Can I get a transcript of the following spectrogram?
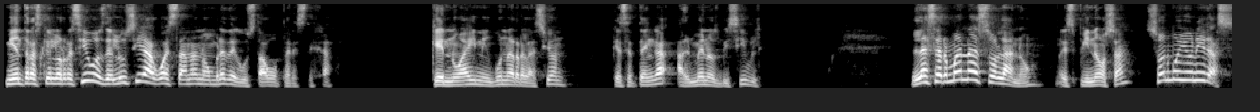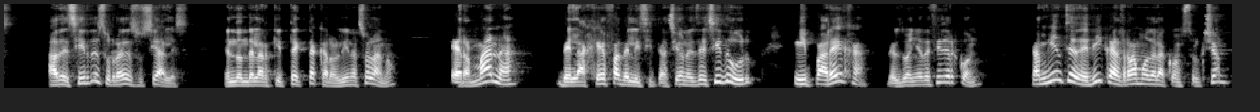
mientras que los recibos de luz y agua están a nombre de Gustavo Pérez Tejada, que no hay ninguna relación que se tenga al menos visible. Las hermanas Solano Espinosa son muy unidas, a decir de sus redes sociales, en donde la arquitecta Carolina Solano, hermana de la jefa de licitaciones de SIDUR y pareja del dueño de Fidercon, también se dedica al ramo de la construcción.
